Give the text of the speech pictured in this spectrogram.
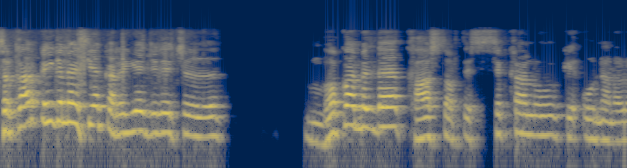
ਸਰਕਾਰ ਕਈ ਗੱਲਾਂ ਐਸੀਆਂ ਕਰ ਰਹੀ ਹੈ ਜਿਹਦੇ ਚ ਮੌਕਾ ਮਿਲਦਾ ਹੈ, ਖਾਸ ਤੌਰ ਤੇ ਸਿੱਖਾਂ ਨੂੰ ਕਿ ਉਹਨਾਂ ਨਾਲ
